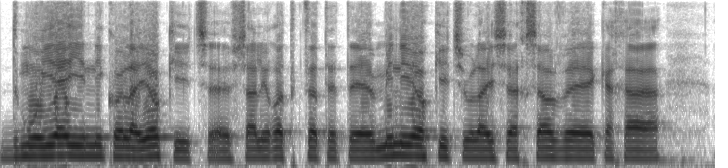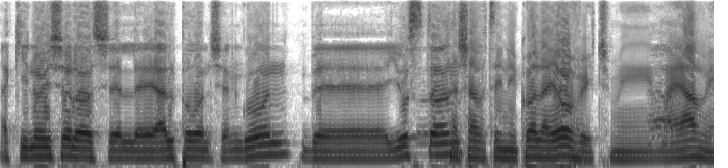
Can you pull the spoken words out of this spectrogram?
דמויי ניקולה יוקיץ', אפשר לראות קצת את uh, מיני יוקיץ' אולי שעכשיו uh, ככה הכינוי שלו של אלפרון שנגון ביוסטון. חשבתי ניקולה יוביץ' ממיאמי.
